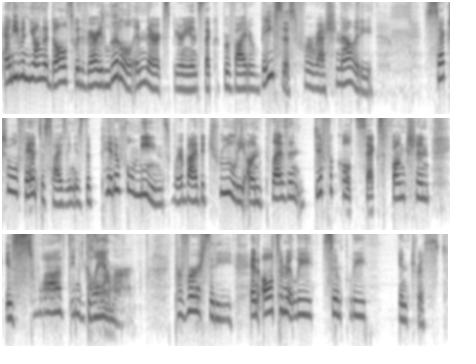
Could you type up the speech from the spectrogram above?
and even young adults with very little in their experience that could provide a basis for rationality. Sexual fantasizing is the pitiful means whereby the truly unpleasant, difficult sex function is swathed in glamour, perversity, and ultimately simply interest.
